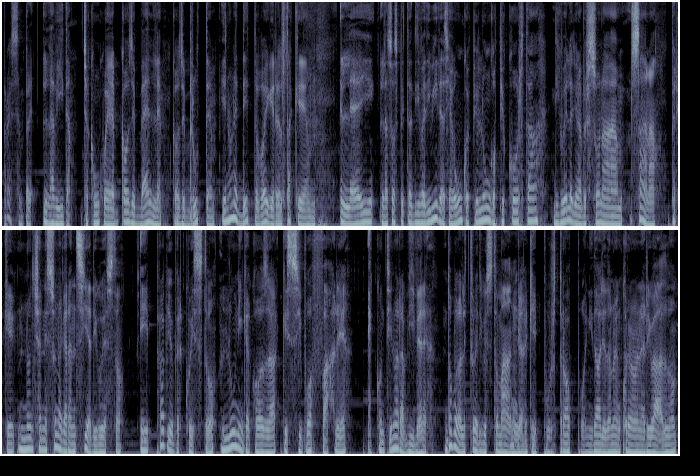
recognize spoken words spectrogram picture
Però è sempre la vita, c'è comunque cose belle, cose brutte e non è detto poi che in realtà che lei, la sua aspettativa di vita sia comunque più lunga o più corta di quella di una persona sana, perché non c'è nessuna garanzia di questo. E proprio per questo l'unica cosa che si può fare è continuare a vivere. Dopo la lettura di questo manga, che purtroppo in Italia da noi ancora non è arrivato,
